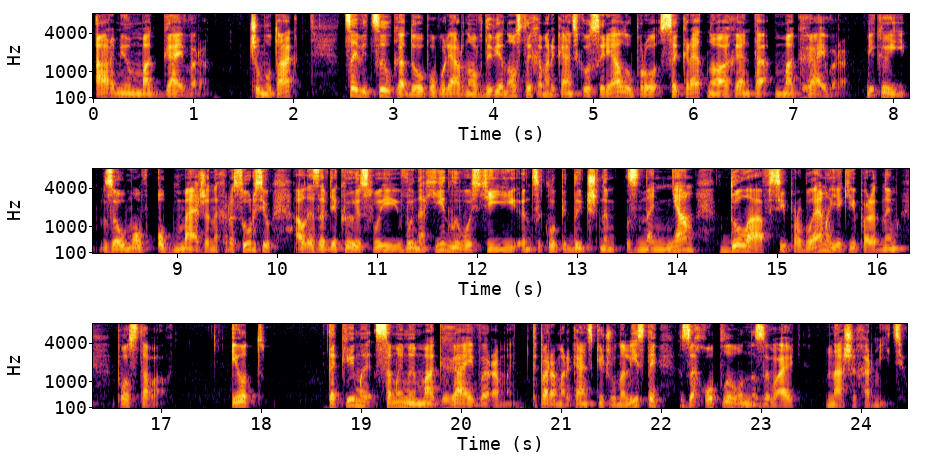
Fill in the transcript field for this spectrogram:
армію Макгайвера. Чому так? Це відсилка до популярного в 90-х американського серіалу про секретного агента Макгайвера, який за умов обмежених ресурсів, але завдяки своїй винахідливості і енциклопедичним знанням долав всі проблеми, які перед ним поставали. І от такими самими Макгайверами тепер американські журналісти захопливо називають наших армійців.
